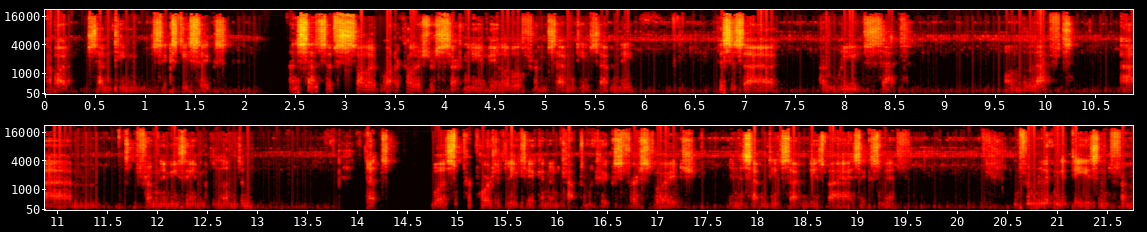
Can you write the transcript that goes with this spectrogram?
about 1766, and sets of solid watercolours were certainly available from 1770 this is a, a reed set on the left um, from the Museum of London that was purportedly taken on Captain Cook's first voyage in the 1770s by Isaac Smith. From looking at these and from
